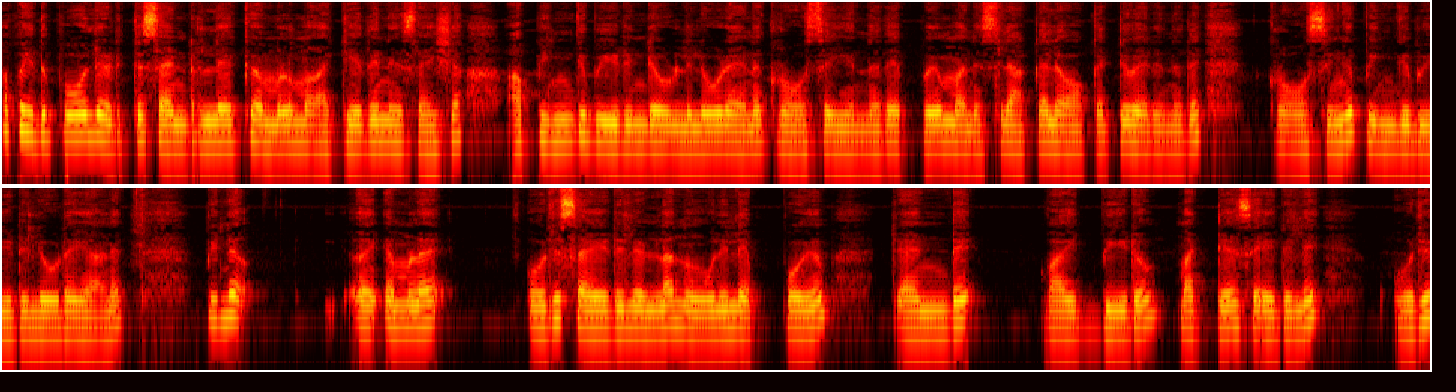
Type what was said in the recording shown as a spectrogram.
അപ്പോൾ ഇതുപോലെ എടുത്ത് സെന്ററിലേക്ക് നമ്മൾ മാറ്റിയതിന് ശേഷം ആ പിങ്ക് ബീഡിന്റെ ഉള്ളിലൂടെയാണ് ക്രോസ് ചെയ്യുന്നത്. എപ്പോഴും മനസ്സിലാക്കുക ലോക്കറ്റ് വരുന്നത് ക്രോസിങ് പിങ്ക് ബീഡിലൂടെയാണ്. പിന്നെ നമ്മളെ ഒരു സൈഡിലുള്ള നൂലിൽ എപ്പോഴും രണ്ട് വൈറ്റ് ബീഡും മറ്റേ സൈഡിൽ ഒരു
